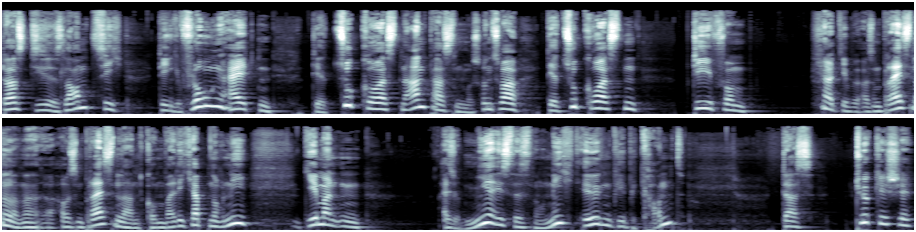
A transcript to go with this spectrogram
dass dieses Land sich den Geflogenheiten der Zugrosten anpassen muss. Und zwar der Zugrosten, die vom ja, die aus dem Preisenland, aus dem Preisenland kommen, weil ich habe noch nie jemanden also mir ist es noch nicht irgendwie bekannt, dass türkische,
